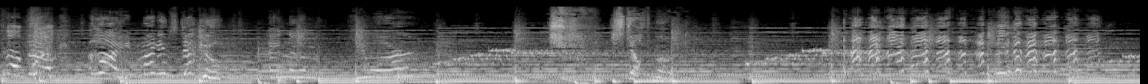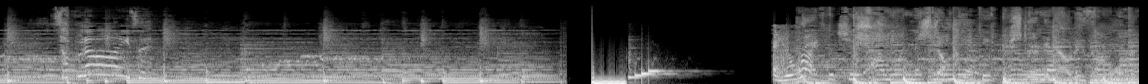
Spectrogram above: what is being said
Glow Bloke! Hi, my name's Deku! And, um, you are? Stealth mode. Surprise! You're right! But Stealth mode. You're standing out even more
